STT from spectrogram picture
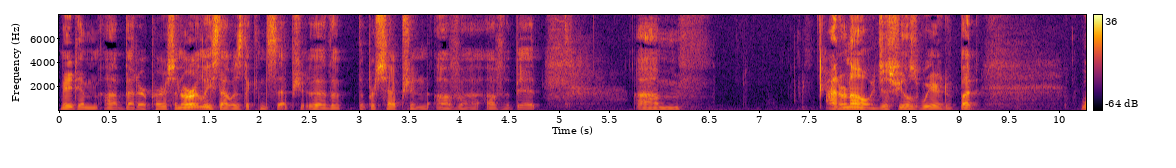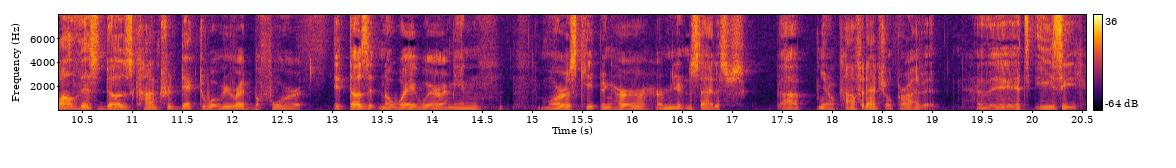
made him a better person, or at least that was the conception, uh, the the perception of uh, of the bit. Um, I don't know. It just feels weird. But while this does contradict what we read before, it does it in a way where I mean, Moira's keeping her her mutant status, uh, you know, confidential, private. It's easy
